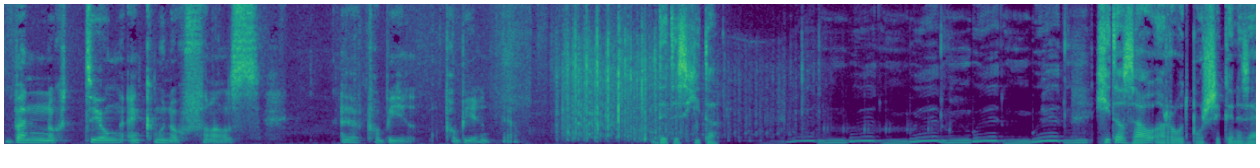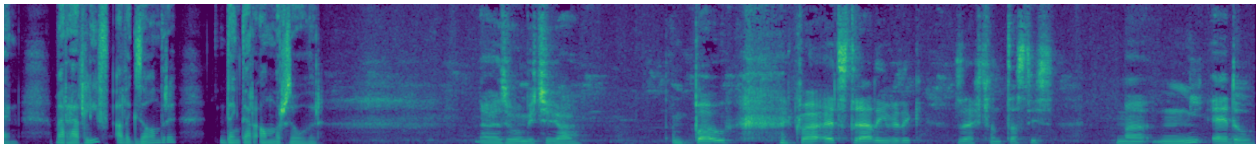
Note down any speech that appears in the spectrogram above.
Ik ben nog te jong en ik moet nog van alles eh, proberen, proberen. Ja. Dit is Gita. Gita zou een roodborstje kunnen zijn, maar haar lief Alexandre denkt daar anders over. Eh, zo een beetje, ja, een pauw. Qua uitstraling vind ik. Dat is echt fantastisch. Maar niet ijdel.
